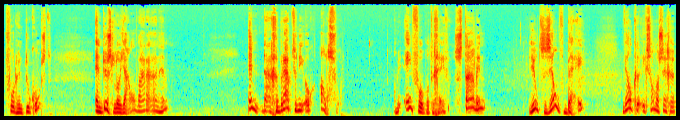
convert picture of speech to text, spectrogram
voor hun toekomst. En dus loyaal waren aan hem. En daar gebruikte hij ook alles voor. Om je één voorbeeld te geven. Stalin hield zelf bij. welke, ik zal maar zeggen.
